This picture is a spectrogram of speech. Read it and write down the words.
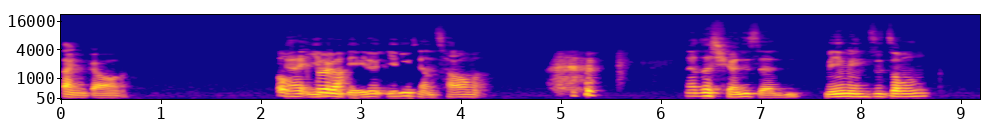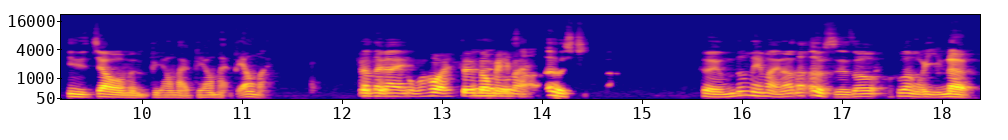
蛋糕啊？哦，一路跌，一路一路想抄嘛。那这全神冥冥之中一直叫我们不要买，不要买，不要买。那大概我们后来真的都没买，二十吧。对，我们都没买，然后到二十的时候，忽然我赢了，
